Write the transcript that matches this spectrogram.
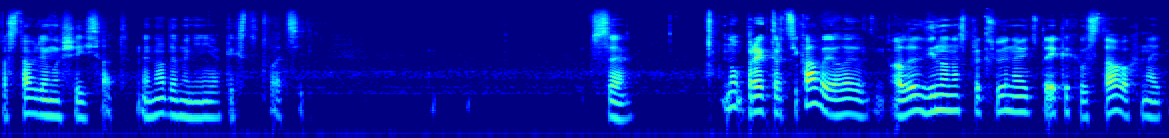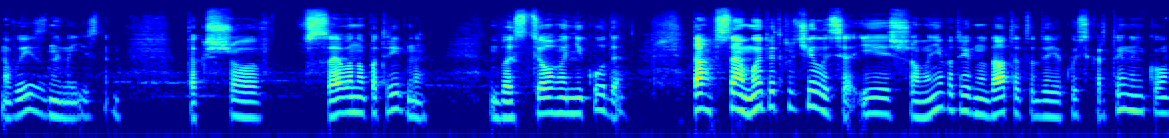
Поставлю йому 60. Не треба мені ніяких 120. Все. Ну, проєктор цікавий, але, але він у нас працює навіть в деяких виставах, навіть на виїзди ми їздимо. Так що все воно потрібне. Без цього нікуди. Так, все, ми підключилися. І що? Мені потрібно дати туди якусь картиненьку.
